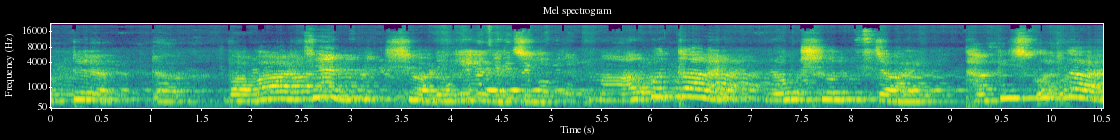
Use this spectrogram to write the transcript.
করতে একটা বাবা আছেন স্বর্গে আছে মা কোথায়? রোগ সজ্জায় থাকিস কোথায়?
